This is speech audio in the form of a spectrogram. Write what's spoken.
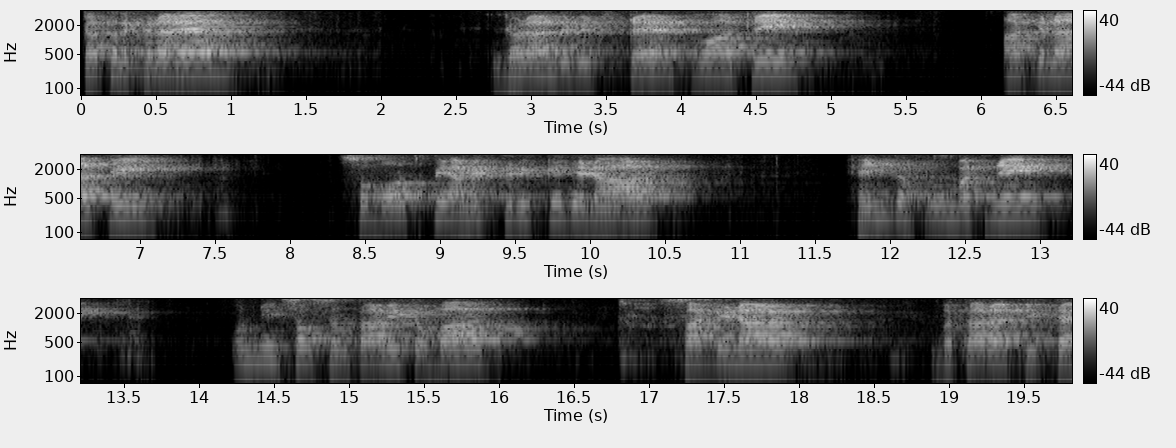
ਕਤਲ ਕਰਾਇਆ, ਗਲਾਂ ਦੇ ਵਿੱਚ ਟੈਰ ਪਵਾ ਕੇ, ਅੱਗ ਲਾਤੀ ਸੋ ਬਹੁਤ ਭਿਆਨਕ ਤਰੀਕੇ ਦੇ ਨਾਲ ਹਿੰਦ ਹਕੂਮਤ ਨੇ 1947 ਤੋਂ ਬਾਅਦ ਸਾਡੇ ਨਾਲ ਬਤਾਰਾ ਕੀਤਾ।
